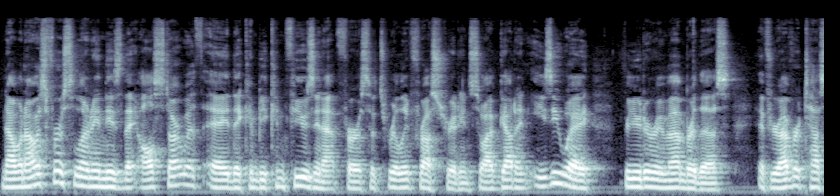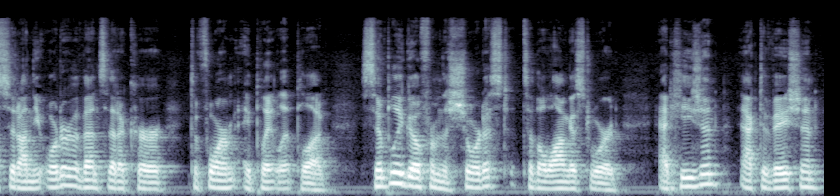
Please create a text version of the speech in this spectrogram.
Now, when I was first learning these, they all start with A. They can be confusing at first, it's really frustrating. So, I've got an easy way for you to remember this if you're ever tested on the order of events that occur to form a platelet plug. Simply go from the shortest to the longest word adhesion, activation,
